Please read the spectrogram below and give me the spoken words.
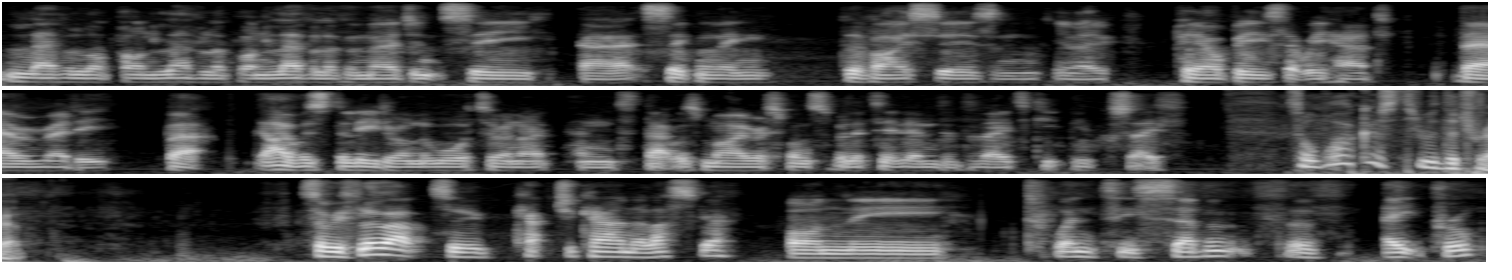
level upon level upon level of emergency uh, signaling devices and you know PLBs that we had there and ready. But I was the leader on the water, and I and that was my responsibility at the end of the day to keep people safe. So walk us through the trip. So we flew out to Ketchikan, Alaska on the 27th of April.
